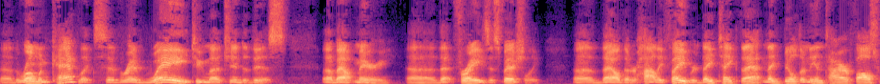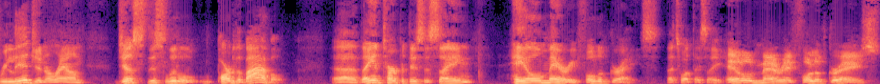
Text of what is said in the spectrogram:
Uh, the Roman Catholics have read way too much into this about Mary, uh, that phrase especially, uh, thou that are highly favored. They take that and they build an entire false religion around just this little part of the Bible. Uh, they interpret this as saying Hail Mary, full of grace. That's what they say. Hail Mary, full of grace.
